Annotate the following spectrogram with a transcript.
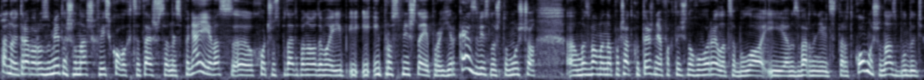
Та ну і треба розуміти, що наших військових це теж все не спиняє. Я вас хочу спитати, пане Вадиме, і, і, і про смішне, і про гірке, звісно ж, тому що ми з вами на початку тижня фактично говорили. Це було і звернення від старткому, що нас будуть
